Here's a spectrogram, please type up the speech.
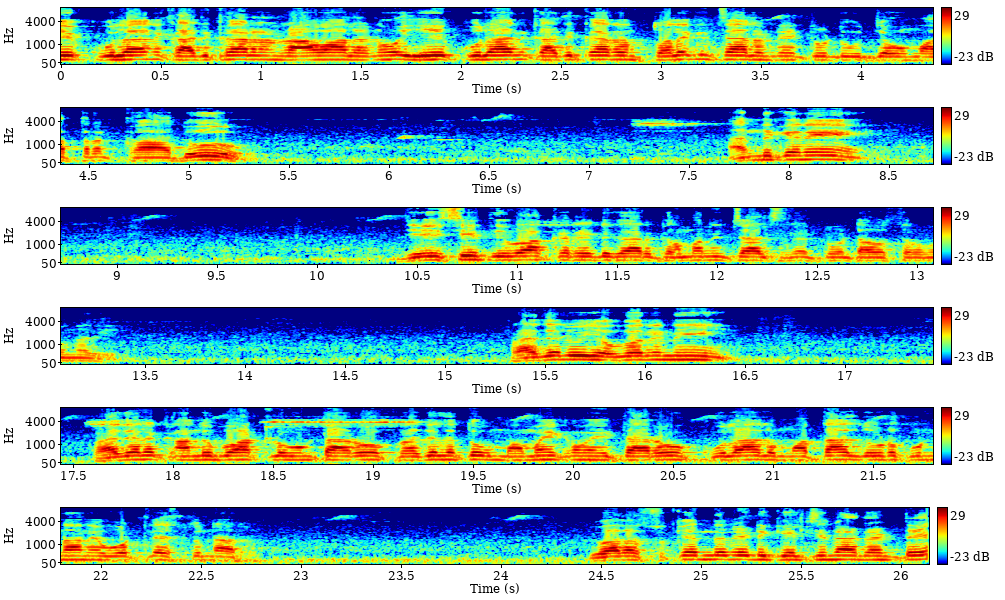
ఏ కులానికి అధికారం రావాలనో ఏ కులానికి అధికారం తొలగించాలనేటువంటి ఉద్యమం మాత్రం కాదు. అందుకనే జేసీ దివాకర్ రెడ్డి గారు గమనించాల్సినటువంటి అవసరం ఉన్నది. ప్రజలు ఎవరిని ప్రజలకు అందుబాటులో ఉంటారో ప్రజలతో మమేకమవుతారో కులాలు మతాలు చూడకుండానే ఓట్లేస్తున్నారు. ఇవాళ సుఖేందర్ రెడ్డి గెలిచినాడంటే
